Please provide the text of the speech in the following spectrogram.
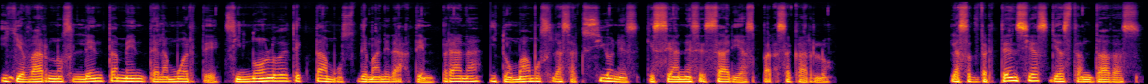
y llevarnos lentamente a la muerte si no lo detectamos de manera temprana y tomamos las acciones que sean necesarias para sacarlo. Las advertencias ya están dadas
